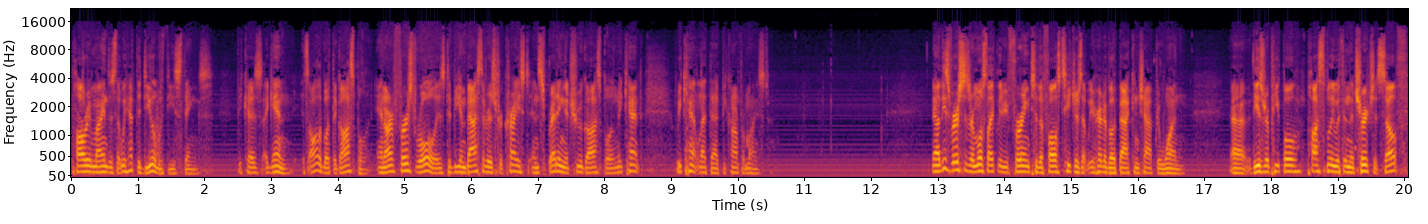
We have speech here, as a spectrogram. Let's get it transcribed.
Paul reminds us that we have to deal with these things. Because, again, it's all about the gospel. And our first role is to be ambassadors for Christ and spreading the true gospel. And we can't we can't let that be compromised. Now, these verses are most likely referring to the false teachers that we heard about back in chapter 1. Uh, these were people, possibly within the church itself,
